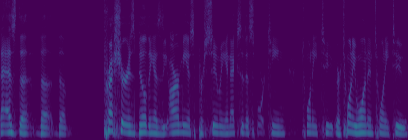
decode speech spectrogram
that as the, the, the pressure is building, as the army is pursuing in Exodus 14, 22, or 21 and 22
